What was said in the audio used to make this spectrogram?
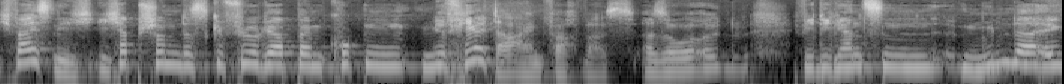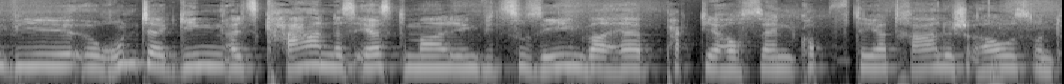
ich weiß nicht, ich habe schon das Gefühl gehabt beim Gucken, mir fehlt da einfach was. Also wie die ganzen Münder irgendwie runtergingen, als Kahn das erste Mal irgendwie zu sehen war, er packt ja auch seinen Kopf theatralisch aus und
